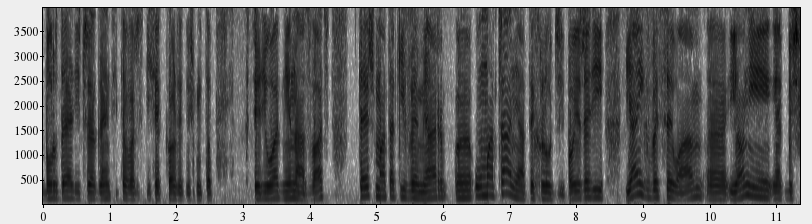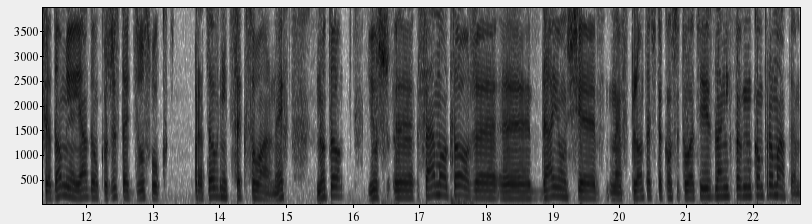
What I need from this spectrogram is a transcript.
burdeli czy agencji towarzyskich, jakkolwiek byśmy to chcieli ładnie nazwać, też ma taki wymiar umaczania tych ludzi, bo jeżeli ja ich wysyłam i oni jakby świadomie jadą korzystać z usług pracownic seksualnych, no to już e, samo to, że e, dają się wplątać w taką sytuację jest dla nich pewnym kompromatem.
